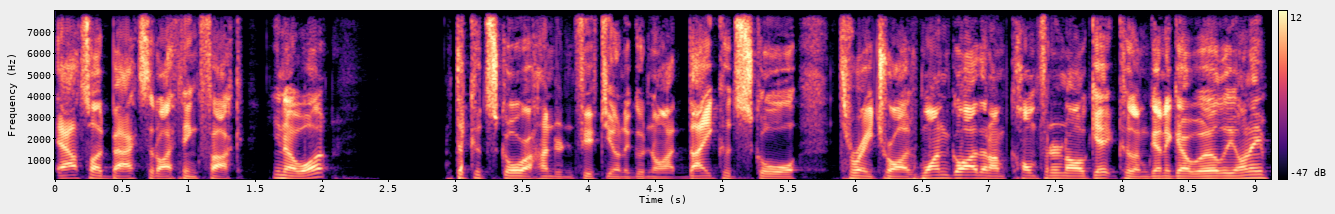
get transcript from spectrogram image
outside backs that I think, fuck, you know what? They could score 150 on a good night. They could score three tries. One guy that I'm confident I'll get because I'm going to go early on him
